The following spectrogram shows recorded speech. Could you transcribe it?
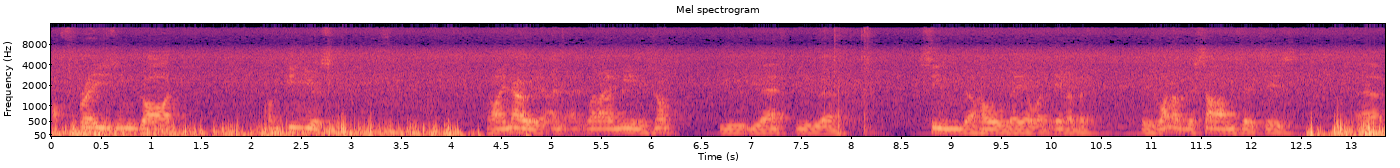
of praising God continuously. Now I know, and, and what I mean is not you you have to uh, sing the whole day or whatever, but there's one of the psalms that says. Um,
